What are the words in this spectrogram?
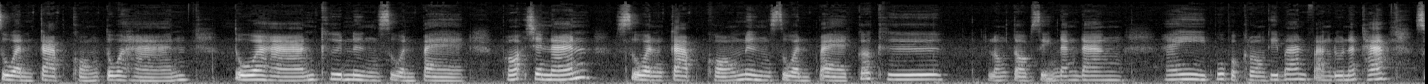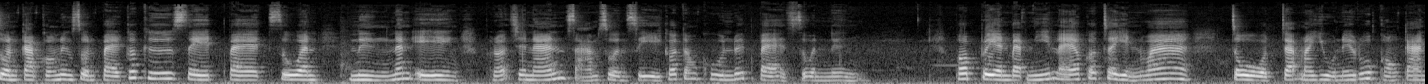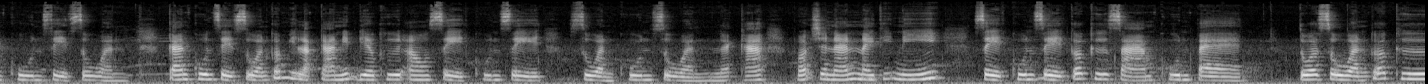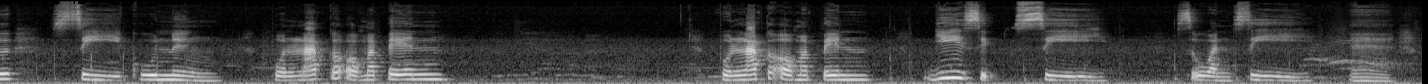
ส่วนกลับของตัวหาร ตัวหารคือ 1 ส่วน 8 เพราะฉะนั้นส่วนกลับของ 1 ส่วน 8 ก็คือ ลองตอบเสียงดัง ๆ ให้ผู้ปกครองที่บ้านฟังดูนะคะ ส่วนกลับของ1ส่วน8 ก็คือ เศษ 8 ส่วน 1 นั่นเอง เพราะฉะนั้น 3 ส่วน 4 ก็ต้องคูณด้วย 8 ส่วน 1 พอเปลี่ยนแบบนี้แล้วก็จะเห็นว่าโจทย์จะมาอยู่ในรูปของการคูณเศษส่วน การคูณเศษส่วนก็มีหลักการนิดเดียวคือเอาเศษคูณเศษ ส่วนคูณส่วนนะคะ เพราะฉะนั้นในที่นี้ เศษคูณเศษก็คือ 3 คูณ 8 ตัวส่วนก็คือ4คูณ1ผลลัพธ์ก็ออกมาเป็น ผลลัพธ์ก็ออกมาเป็น 24 ส่วน4อ่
